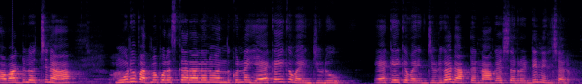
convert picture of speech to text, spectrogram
అవార్డులు వచ్చిన మూడు పద్మ పురస్కారాలను అందుకున్న ఏకైక వైద్యుడు ఏకైక వైద్యుడిగా డాక్టర్ నాగేశ్వర రెడ్డి నిలిచారు.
